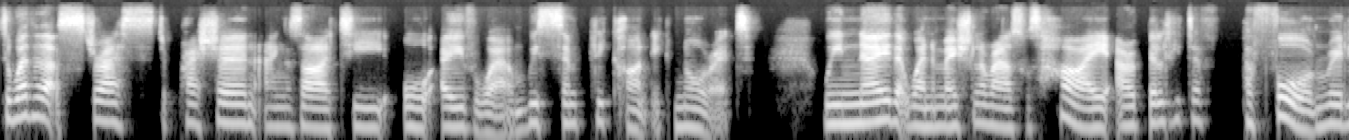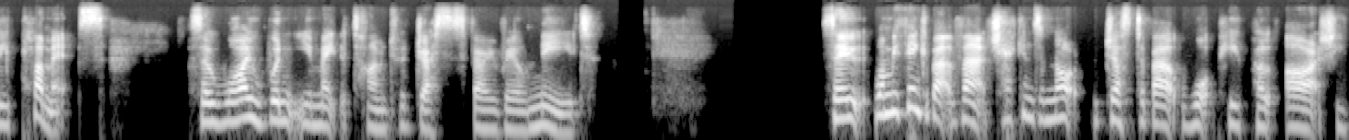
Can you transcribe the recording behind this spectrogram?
So whether that's stress, depression, anxiety, or overwhelm, we simply can't ignore it. We know that when emotional arousal is high, our ability to perform really plummets. So, why wouldn't you make the time to address this very real need? So, when we think about that, check ins are not just about what people are actually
